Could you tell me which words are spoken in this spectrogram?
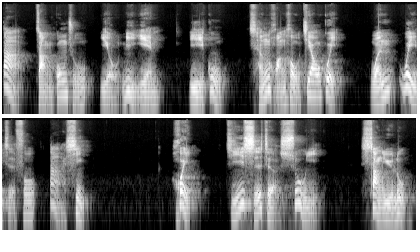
大长公主有立焉，已故。陈皇后娇贵，闻卫子夫大幸，会及时者数矣。上欲怒，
